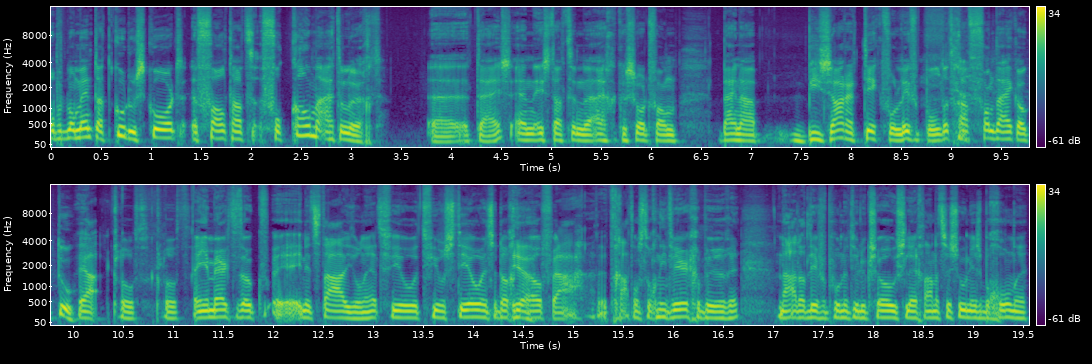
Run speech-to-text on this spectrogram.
op het moment dat Kudu scoort, valt dat volkomen uit de lucht. Eh, Thijs. En is dat een, eigenlijk een soort van bijna bizarre tik voor Liverpool. Dat gaf Van Dijk ook toe. Ja, klopt, klopt. En je merkt het ook eh, in het stadion. hè. Het viel, het viel stil en ze dachten Ja. wel van ja, het gaat ons toch niet weer gebeuren. Nadat Liverpool natuurlijk zo slecht aan het seizoen is begonnen.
